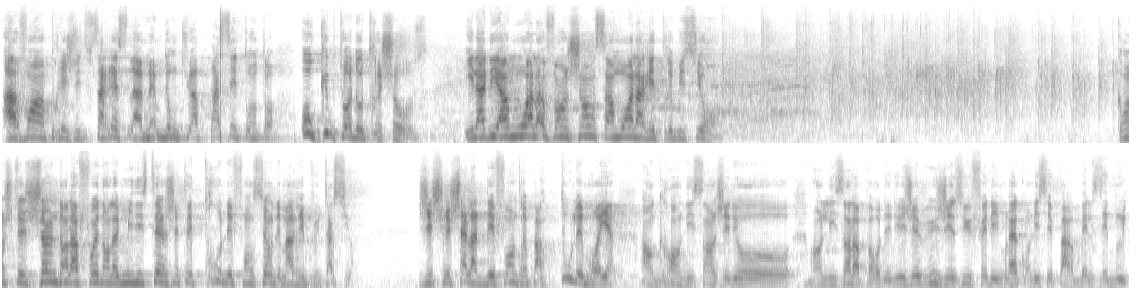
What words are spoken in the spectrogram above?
Avant, après, ça reste la même. Donc tu as passé ton temps. Occupe-toi d'autre chose. Il a dit à moi la vengeance, à moi la rétribution. Quand j'étais jeune dans la foi et dans le ministère, j'étais trop défenseur de ma réputation. J'ai cherché à la défendre par tous les moyens. En grandissant, j'ai dit, en lisant la parole de Dieu, j'ai vu Jésus faire des miracles, on dit c'est par Belzébul.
